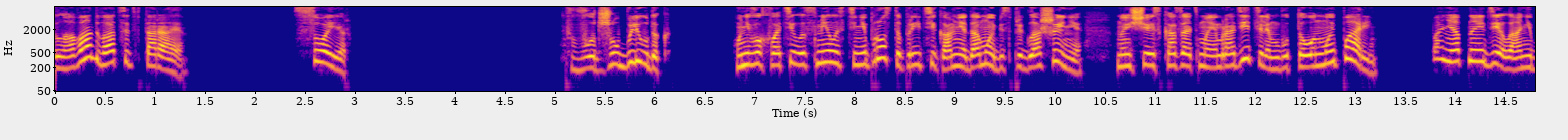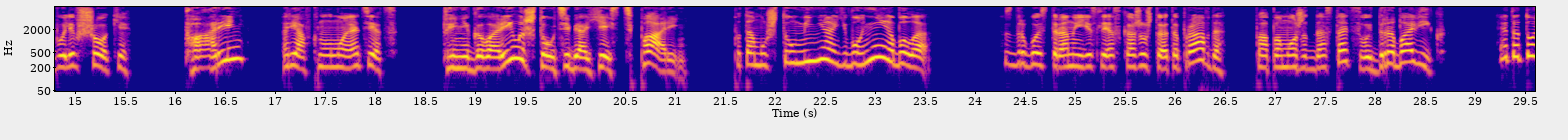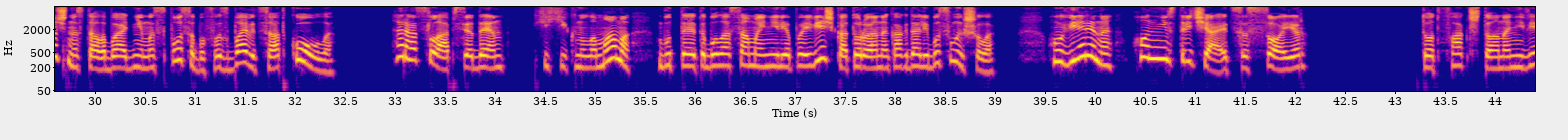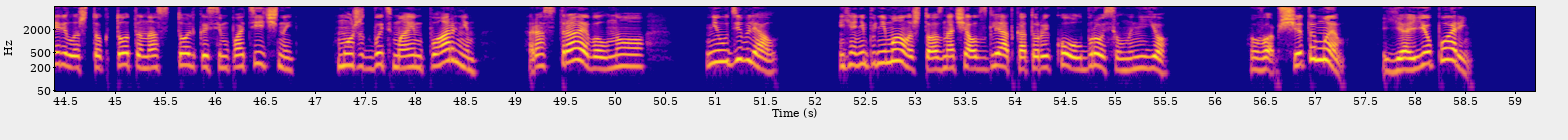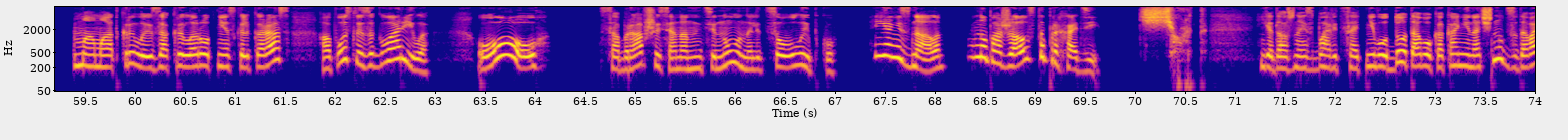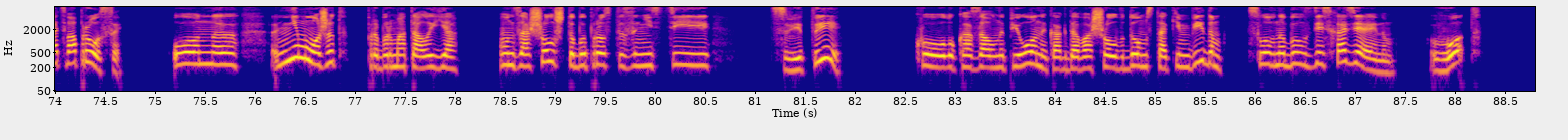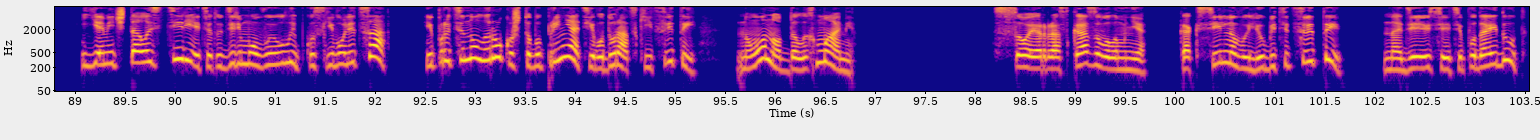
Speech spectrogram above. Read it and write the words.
Глава двадцать вторая. Сойер. Вот же ублюдок! У него хватило смелости не просто прийти ко мне домой без приглашения, но еще и сказать моим родителям, будто он мой парень. Понятное дело, они были в шоке. «Парень?» — рявкнул мой отец. «Ты не говорила, что у тебя есть парень?» «Потому что у меня его не было!» С другой стороны, если я скажу, что это правда, папа может достать свой дробовик это точно стало бы одним из способов избавиться от Коула. «Расслабься, Дэн», — хихикнула мама, будто это была самая нелепая вещь, которую она когда-либо слышала. «Уверена, он не встречается с Сойер». Тот факт, что она не верила, что кто-то настолько симпатичный может быть моим парнем, расстраивал, но не удивлял. Я не понимала, что означал взгляд, который Коул бросил на нее. «Вообще-то, мэм, я ее парень. Мама открыла и закрыла рот несколько раз, а после заговорила. «Оу!» Собравшись, она натянула на лицо улыбку. «Я не знала. Ну, пожалуйста, проходи». «Черт! Я должна избавиться от него до того, как они начнут задавать вопросы». «Он... Э, не может», — пробормотала я. «Он зашел, чтобы просто занести... цветы?» Коул указал на пионы, когда вошел в дом с таким видом, словно был здесь хозяином. «Вот, я мечтала стереть эту дерьмовую улыбку с его лица и протянула руку, чтобы принять его дурацкие цветы, но он отдал их маме. Сойер рассказывала мне, как сильно вы любите цветы. Надеюсь, эти подойдут.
